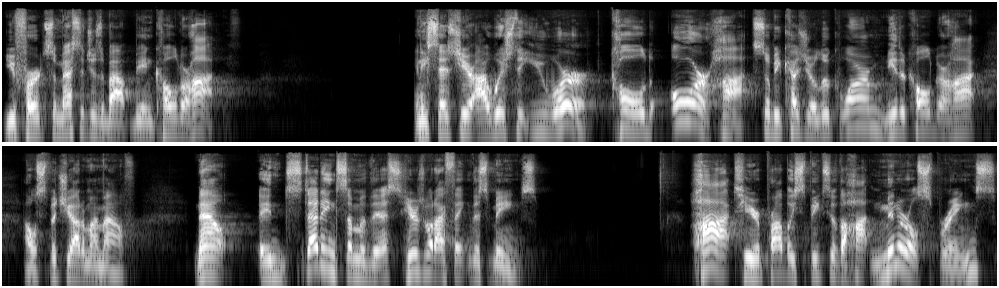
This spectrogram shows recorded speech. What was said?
you've heard some messages about being cold or hot. And he says here, I wish that you were cold or hot. So because you're lukewarm, neither cold nor hot, I will spit you out of my mouth. Now, in studying some of this, here's what I think this means. Hot here probably speaks of the hot mineral springs,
